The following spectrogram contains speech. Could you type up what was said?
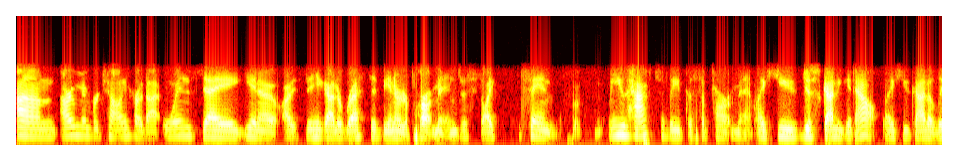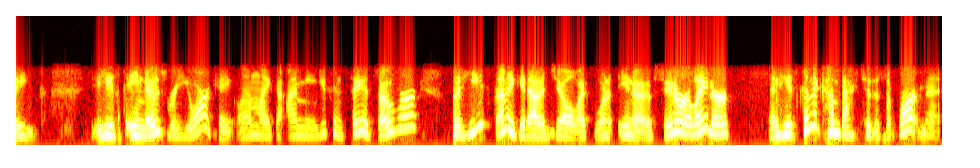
Um i remember telling her that wednesday you know I, he got arrested being in her apartment and just like saying you have to leave this apartment. Like you just got to get out. Like you got to leave he's he knows where you are, Caitlynne. Like I mean, you can say it's over, but he's gonna get out of jail like one, you know, sooner or later, and he's gonna come back to this apartment.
